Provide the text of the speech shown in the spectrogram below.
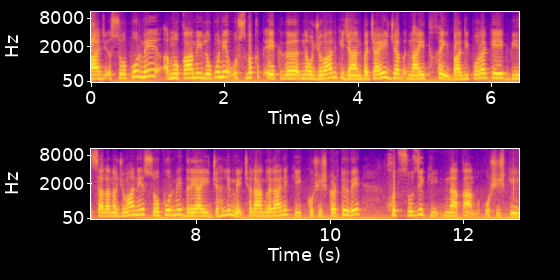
آج سوپور میں مقامی لوگوں نے اس وقت ایک نوجوان کی جان بچائی جب نائت خی بانڈی پورہ کے ایک بیس سالہ نوجوان نے سوپور میں دریائی جہلم میں چھلانگ لگانے کی کوشش کرتے ہوئے خود سوزی کی ناکام کوشش کی۔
